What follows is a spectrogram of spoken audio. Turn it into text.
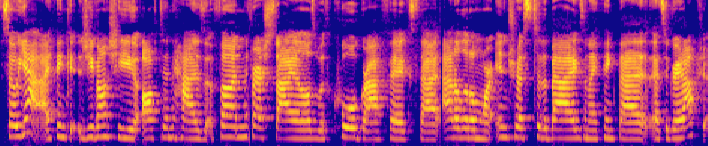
So yeah, I think Givenchy often has fun, fresh styles with cool graphics that add a little more interest to the bags and I think that that's a great option.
